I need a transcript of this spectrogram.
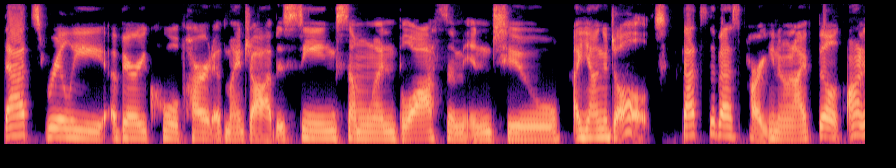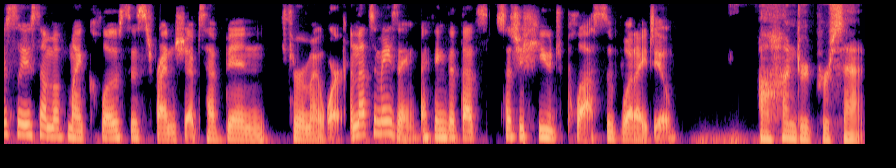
That's really a very cool part of my job is seeing someone blossom into a young adult. That's the best part, you know, and I've built honestly some of my closest friendships have been through my work. And that's amazing. I think that that's such a huge plus of what I do. A hundred percent.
